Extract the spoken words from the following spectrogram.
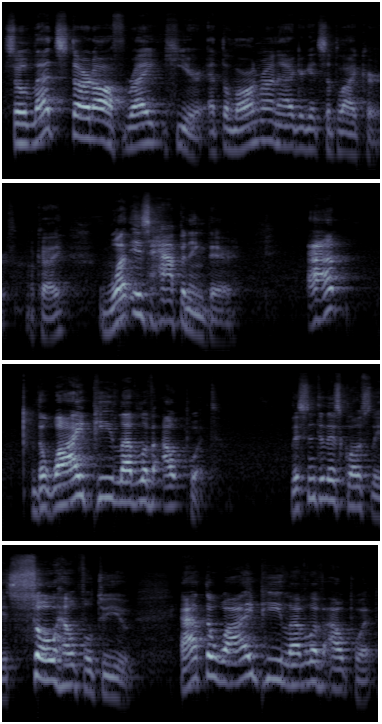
so let's start off right here at the long run aggregate supply curve. Okay, what is happening there at the YP level of output? Listen to this closely. It's so helpful to you. At the YP level of output,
